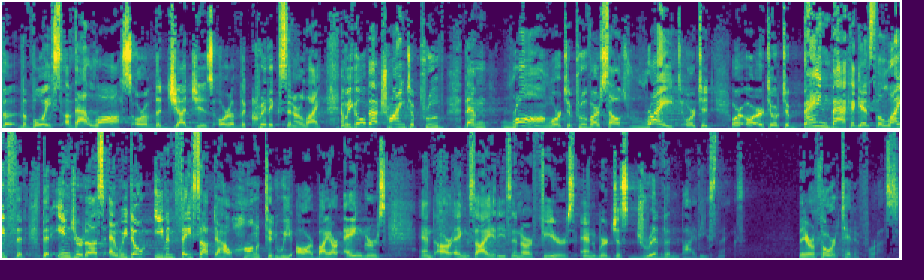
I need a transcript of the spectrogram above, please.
the, the voice of that loss or of the judges or of the critics in our life. And we go about trying to prove them wrong or to prove ourselves right or to, or, or, to, or to bang back against the life that, that injured us. And we don't even face up to how haunted we are by our angers and our anxieties and our fears. And we're just driven by these things. They are authoritative for us.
